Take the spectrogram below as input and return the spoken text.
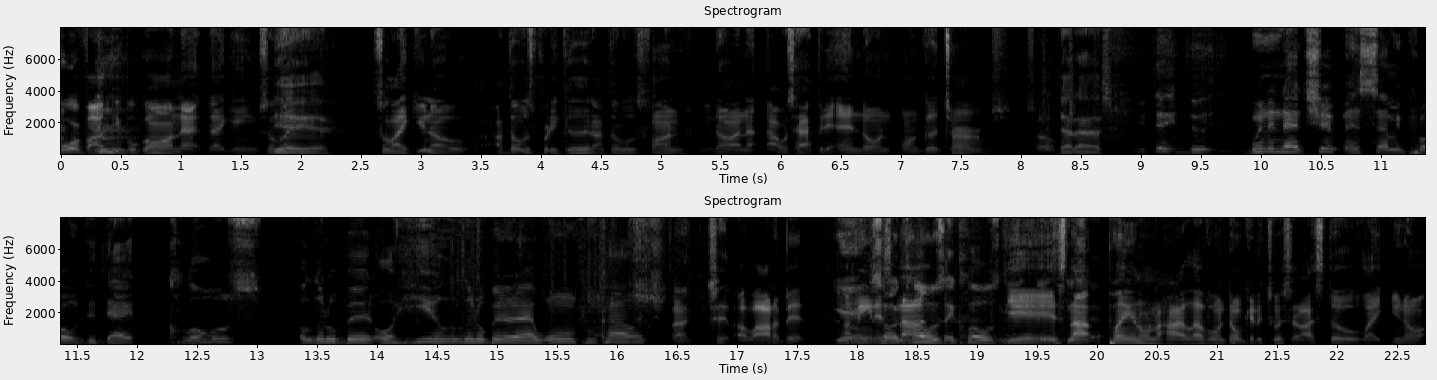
four or five people gone that that game. So yeah, like, yeah. so like you know, I thought it was pretty good. I thought it was fun. You know, and I was happy to end on on good terms. So That ass. You think do, winning that chip in semi-pro did that close a little bit or heal a little bit of that wound from college? that shit, a lot of it. Yeah, I mean, so it's it not. closed. It closed. Yeah, it- it's it- not playing on a high level, and don't get it twisted. I still like, you know,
